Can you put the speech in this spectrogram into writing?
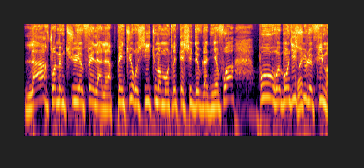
l'art, toi-même tu as fait la, la peinture aussi, tu m'as montré tes chefs-d'œuvre la dernière fois. Pour rebondir Ouais. sur le film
